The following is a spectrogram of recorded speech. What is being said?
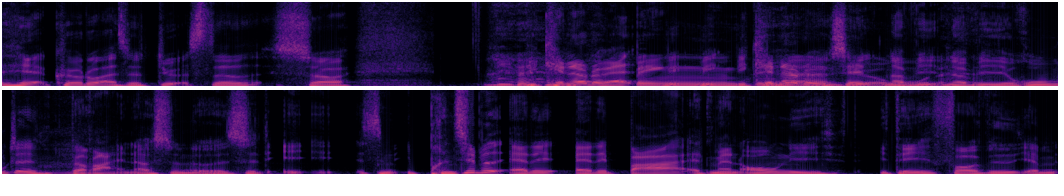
her kører du altså et dyrt sted, så vi, vi kender det jo, alt, vi, vi, vi kender det jo selv, når vi, når vi ruteberegner og sådan noget. Så det, sådan, i princippet er det, er det bare, at man oven i, i det får at vide, jamen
